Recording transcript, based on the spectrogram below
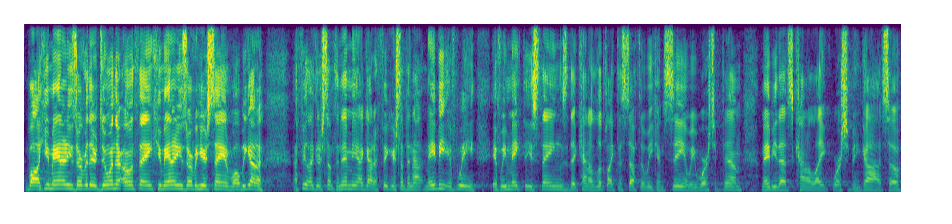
while humanity's over there doing their own thing, humanity's over here saying, well, we got to I feel like there's something in me. I got to figure something out. Maybe if we if we make these things that kind of look like the stuff that we can see and we worship them, maybe that's kind of like worshiping God. So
